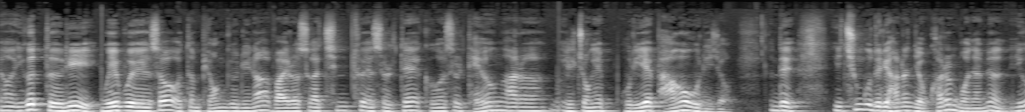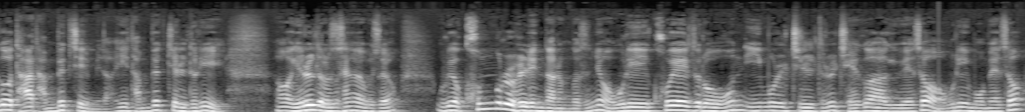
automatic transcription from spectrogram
어, 이것들이 외부에서 어떤 병균이나 바이러스가 침투했을 때 그것을 대응하는 일종의 우리의 방어군이죠. 근데 이 친구들이 하는 역할은 뭐냐면 이거 다 단백질입니다. 이 단백질들이 어, 예를 들어서 생각해 보세요. 우리가 콧물을 흘린다는 것은요, 우리 코에 들어온 이물질들을 제거하기 위해서 우리 몸에서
